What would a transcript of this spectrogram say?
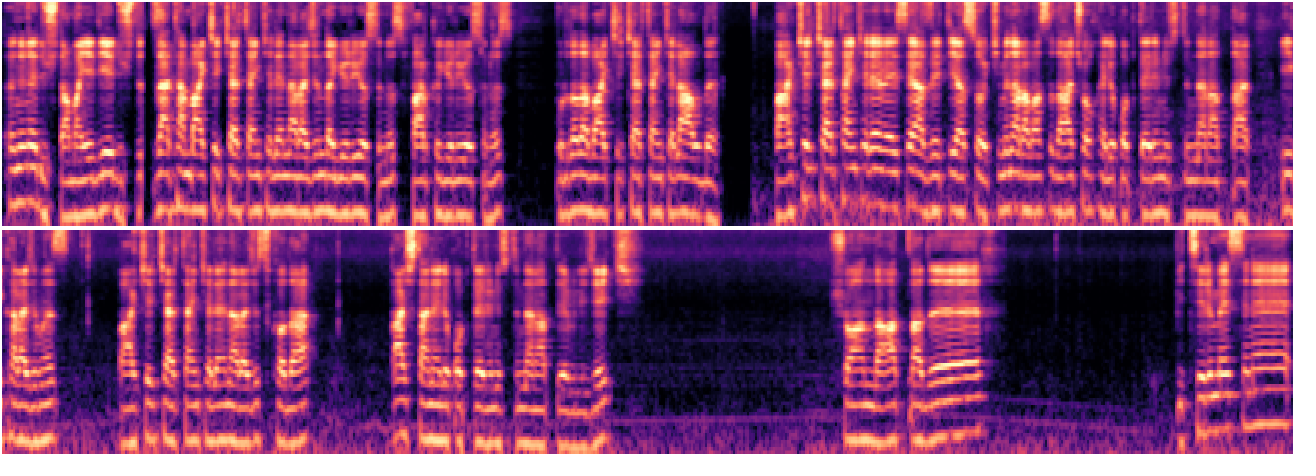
önüne düştü ama 7'ye düştü. Zaten Bakir Kertenkele'nin aracını da görüyorsunuz. Farkı görüyorsunuz. Burada da Bakir Kertenkele aldı. Bakir Kertenkele vs Hazreti Yasuo. Kimin arabası daha çok helikopterin üstünden atlar? İlk aracımız Bakir Kertenkele'nin aracı Skoda. Kaç tane helikopterin üstünden atlayabilecek? Şu anda atladık. Bitirmesine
